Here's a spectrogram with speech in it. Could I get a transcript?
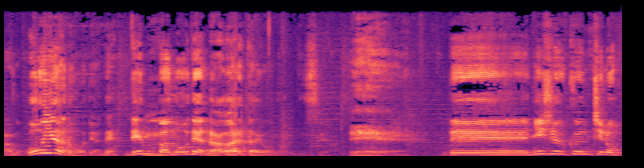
あのオンエアの方ではね電波の方では流れたようなんですよ、えで29日の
